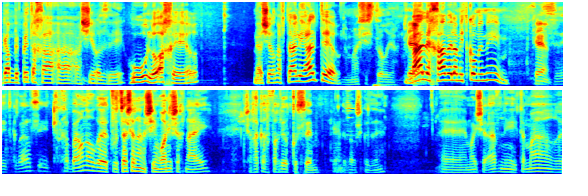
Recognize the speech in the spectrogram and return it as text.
גם בפתח השיר הזה, הוא לא אחר מאשר נפתלי אלתר. ממש היסטוריה. כן. מה לך ולמתקוממים? כן. אז התקבר- התחברנו אה, קבוצה של אנשים, רוני שכנאי, שאחר כך הפך להיות קוסם, דבר שכזה. אה, מוישה אבני, תמר, אה,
